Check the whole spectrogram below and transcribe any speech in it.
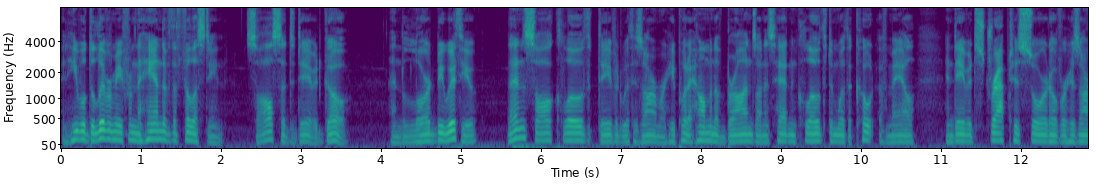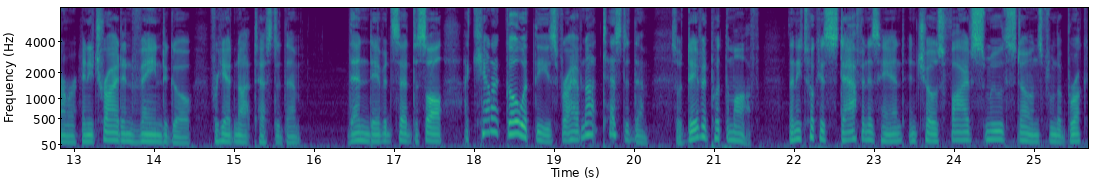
and he will deliver me from the hand of the Philistine. Saul said to David, Go, and the Lord be with you. Then Saul clothed David with his armor. He put a helmet of bronze on his head and clothed him with a coat of mail. And David strapped his sword over his armor, and he tried in vain to go, for he had not tested them. Then David said to Saul, I cannot go with these, for I have not tested them. So David put them off. Then he took his staff in his hand, and chose five smooth stones from the brook,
